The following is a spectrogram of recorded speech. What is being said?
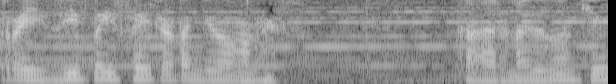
ക്രൈസി പ്ലേസ് ആയിട്ടാണ് എനിക്ക് തോന്നുന്നത്. കാരണം ഇത് നോക്കി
